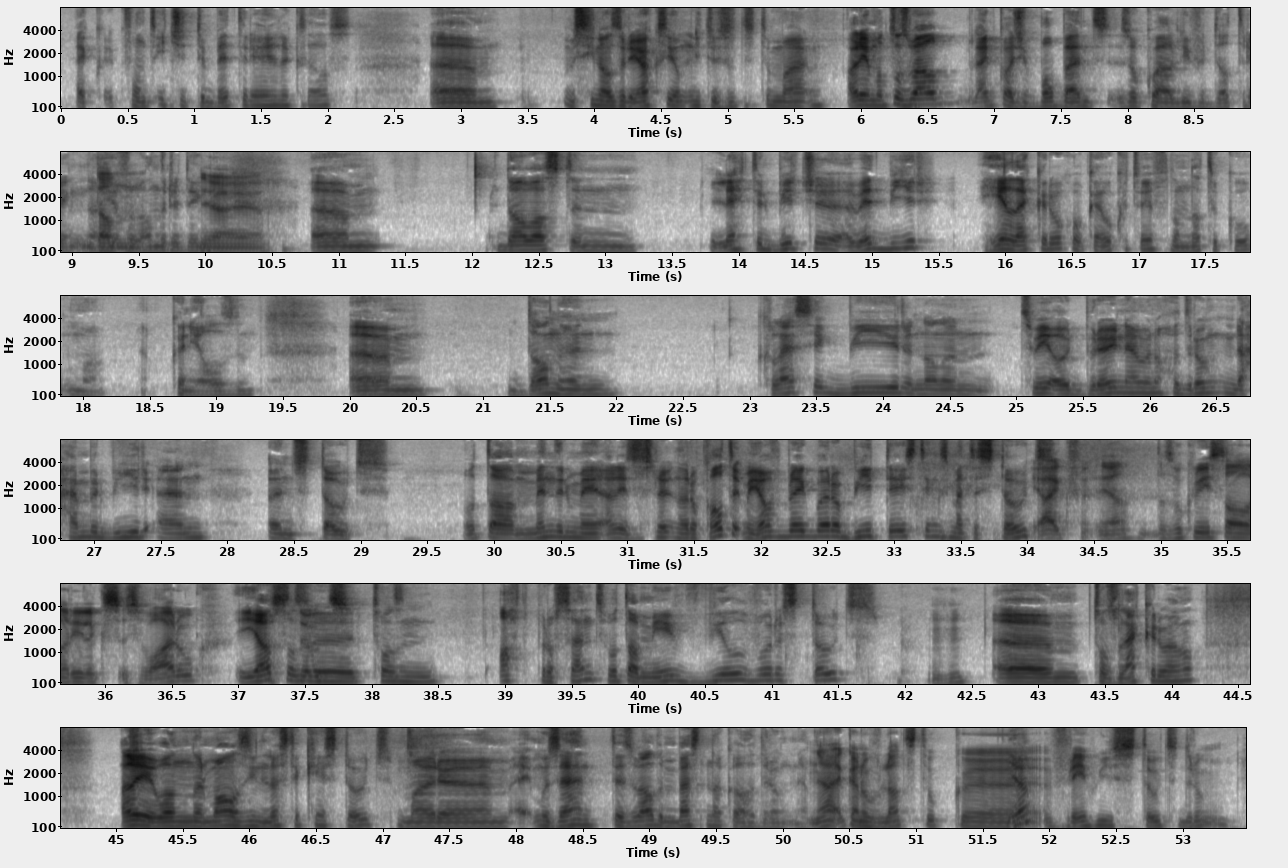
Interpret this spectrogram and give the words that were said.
ik, ik vond het ietsje te bitter eigenlijk zelfs. Ehm, misschien als reactie om het niet te zoet te maken. Alleen, maar het was wel, denk als je Bob bent, is ook wel liever dat drinken dan, Dan- heel veel andere dingen. Ja, ja. Ehm, dan was het een lichter biertje, een wit bier. Heel lekker ook. Ik heb ook getwijfeld om dat te kopen, maar ja, ik kan niet alles doen. Ehm, dan hun classic bier en dan een twee oud bruin hebben we nog gedronken. Dat gemberbier en een stout. Wat dat minder mee... Allee, ze sluiten daar ook altijd mee af, blijkbaar, op biertastings met de stout. Ja, ik vind, ja, dat is ook meestal redelijk zwaar ook. Ja, het was, eh, het was een 8%, wat dat meeviel voor een stout. Ehm, het was lekker wel. Allee, want normaal gezien lust ik geen stout. Maar ehm, ik moet zeggen, het is wel de beste dat ik al gedronken heb. Ja, ik heb overlaatst ook eh, Ja? een vrij goede stout gedronken.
